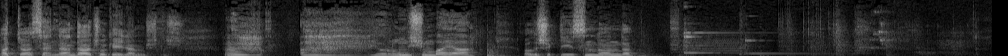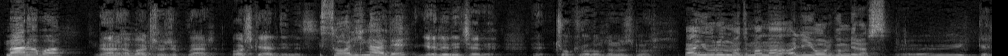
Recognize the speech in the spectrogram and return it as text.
Hatta senden daha çok eğlenmiştir. Yorulmuşum bayağı. Alışık değilsin de ondan. Merhaba. Merhaba çocuklar, hoş geldiniz. Salih nerede? Gelin içeri. Çok yoruldunuz mu? Ben yorulmadım ama Ali yorgun biraz. Ee, İlk gün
